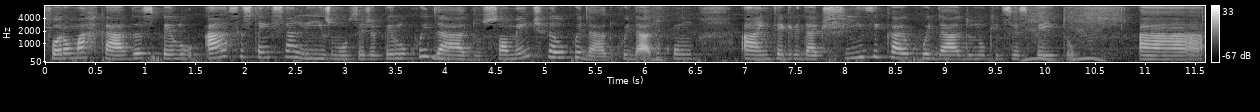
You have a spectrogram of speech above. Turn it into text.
foram marcadas pelo assistencialismo, ou seja, pelo cuidado, somente pelo cuidado, cuidado com a integridade física, o cuidado no que diz respeito a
